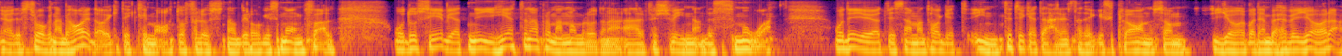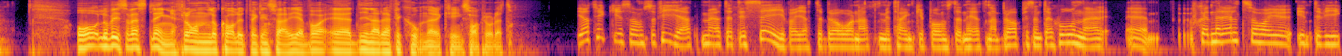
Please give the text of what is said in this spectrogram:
ödesfrågorna vi har idag, vilket är klimat och förlusten av biologisk mångfald. Och då ser vi att nyheterna på de här områdena är försvinnande små. Och det gör att vi sammantaget inte tycker att det här är en strategisk plan som gör vad den behöver göra. Och Lovisa Westling från Lokal utveckling Sverige, vad är dina reflektioner kring sakrådet? Jag tycker som Sofia att mötet i sig var jättebra ordnat med tanke på omständigheterna. Bra presentationer. Eh, generellt så har ju inte vi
